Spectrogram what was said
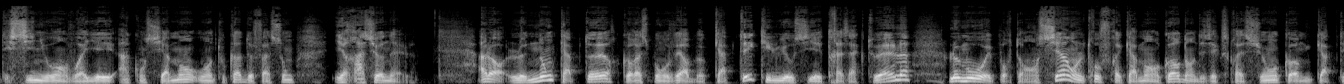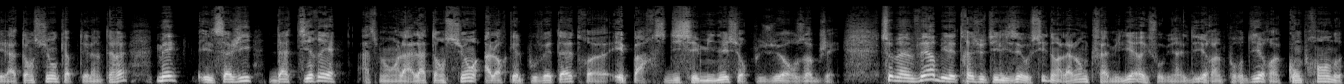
des signaux envoyés inconsciemment ou en tout cas de façon irrationnelle. Alors, le non-capteur correspond au verbe capter, qui lui aussi est très actuel. Le mot est pourtant ancien, on le trouve fréquemment encore dans des expressions comme capter l'attention, capter l'intérêt, mais il s'agit d'attirer à ce moment-là l'attention alors qu'elle pouvait être euh, éparse, disséminée sur plusieurs objets. Ce même verbe, il est très utilisé aussi dans la langue familière, il faut bien le dire, hein, pour dire comprendre,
